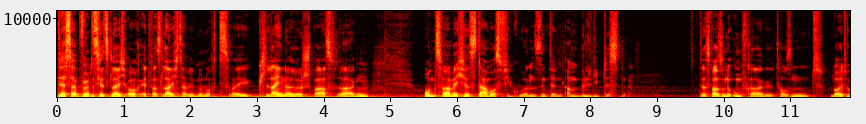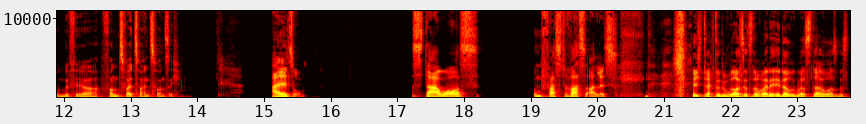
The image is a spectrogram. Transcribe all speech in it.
Deshalb wird es jetzt gleich auch etwas leichter. Wir haben nur noch zwei kleinere Spaßfragen. Und zwar, welche Star Wars-Figuren sind denn am beliebtesten? Das war so eine Umfrage, 1000 Leute ungefähr von 2022. Also, Star Wars umfasst was alles? Ich dachte, du brauchst jetzt noch mal eine Erinnerung, was Star Wars ist.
